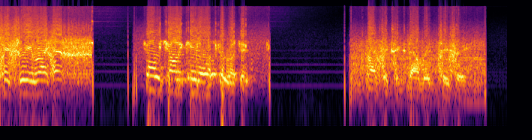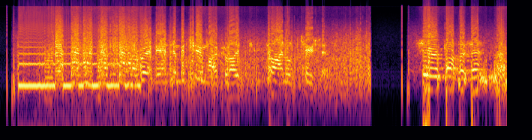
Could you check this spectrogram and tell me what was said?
2-3 right hand. Charlie, Charlie, Kilo, Oscar, roger. 566 downwind, 2-3. Number 2, my flight, final 2 sir. Sierra Papa, sir.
